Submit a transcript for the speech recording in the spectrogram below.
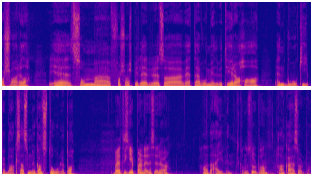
Forsvaret, da. Som forsvarsspiller så vet jeg hvor mye det betyr å ha en god keeper bak seg som du kan stole på. Hva heter keeperen deres i Røa? Han heter Eivind. Kan du stole på han? Han kan jeg stole på.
